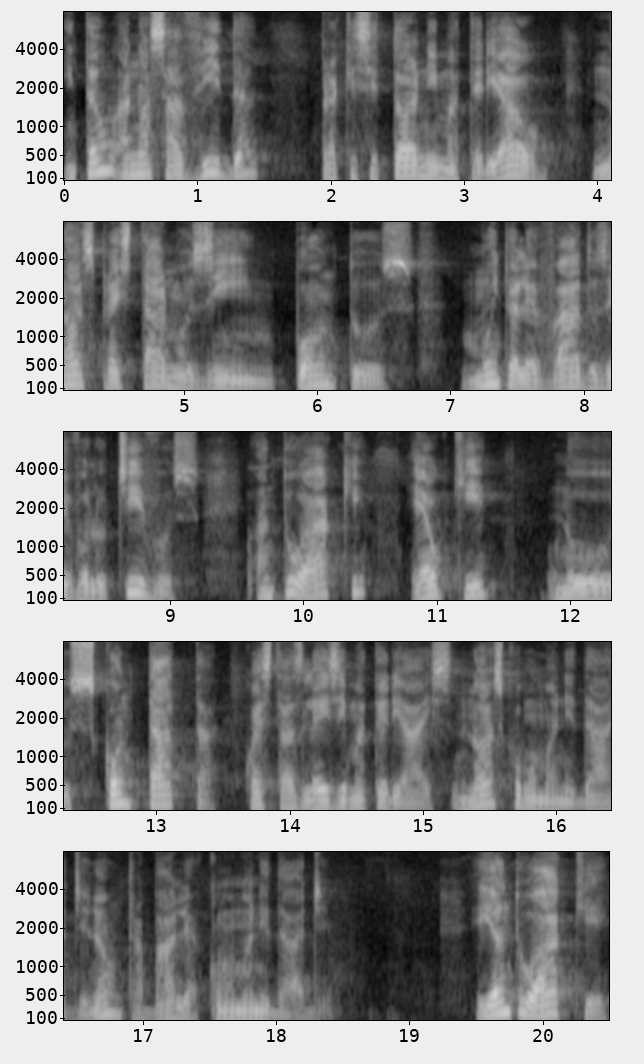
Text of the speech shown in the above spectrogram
Então, a nossa vida, para que se torne imaterial, nós, para estarmos em pontos muito elevados, evolutivos, Antuac é o que nos contata com estas leis imateriais. Nós, como humanidade, não trabalha com a humanidade. E Antuac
